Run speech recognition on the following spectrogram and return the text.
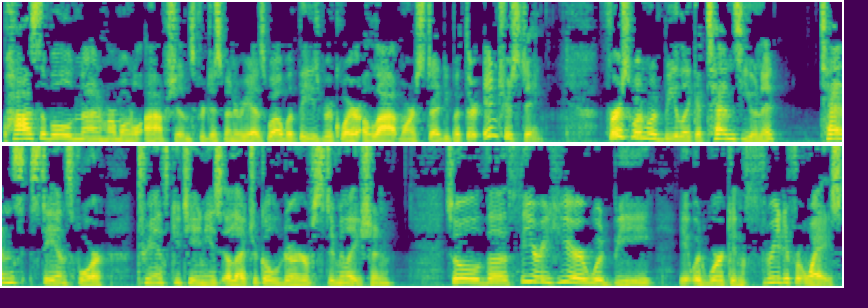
possible non hormonal options for dysmenorrhea as well, but these require a lot more study, but they're interesting. First one would be like a TENS unit. TENS stands for transcutaneous electrical nerve stimulation. So the theory here would be it would work in three different ways.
